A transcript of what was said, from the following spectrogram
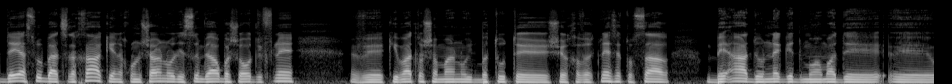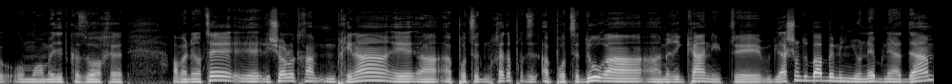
די עשו בהצלחה, כי אנחנו נשארנו עוד 24 שעות לפני, וכמעט לא שמענו התבטאות של חבר כנסת או שר בעד או נגד מועמד או מועמדת כזו או אחרת. אבל אני רוצה לשאול אותך, מבחינה, הפרוצד... מבחינת הפרוצד... הפרוצדורה האמריקנית, בגלל שמדובר במיליוני בני אדם,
